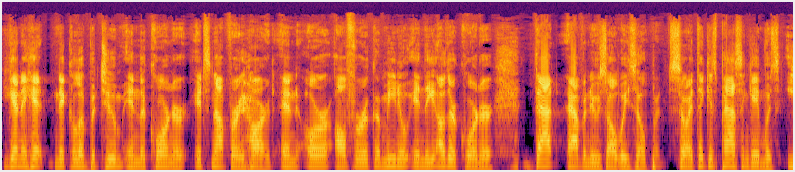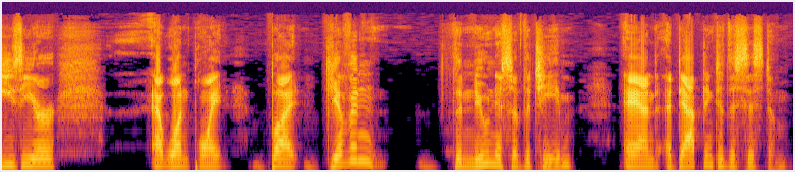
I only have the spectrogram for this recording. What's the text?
you're going to hit Nicola Batum in the corner. It's not very hard. And or Al-Farouq Aminu in the other corner. That avenue is always open. So I think his passing game was easier at one point. But given the newness of the team and adapting to the system,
